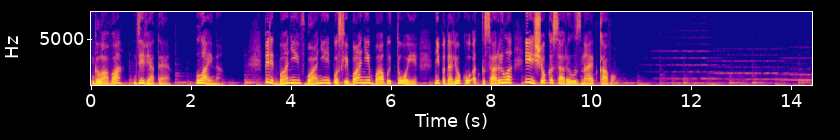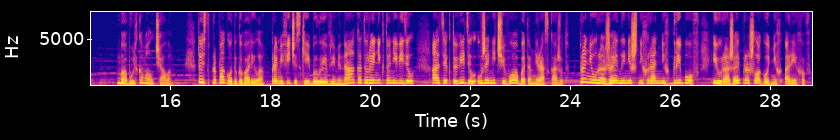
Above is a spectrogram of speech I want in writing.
Глава 9. Лайна. Перед баней, в бане после бани бабы Тои, неподалеку от косорыла и еще косорыл знает кого. Бабулька молчала. То есть про погоду говорила, про мифические былые времена, которые никто не видел, а те, кто видел, уже ничего об этом не расскажут. Про неурожай нынешних ранних грибов и урожай прошлогодних орехов.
